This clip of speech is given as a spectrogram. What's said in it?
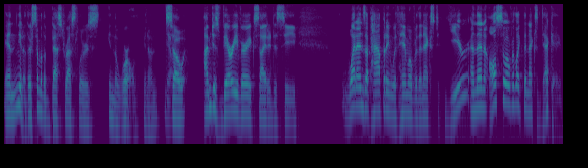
and you know, there's some of the best wrestlers in the world. You know, yeah. so I'm just very very excited to see what ends up happening with him over the next year, and then also over like the next decade.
